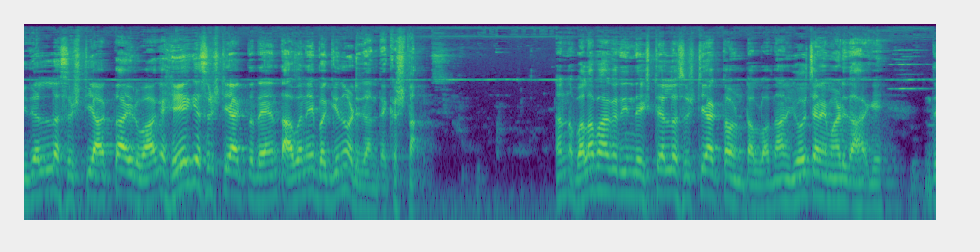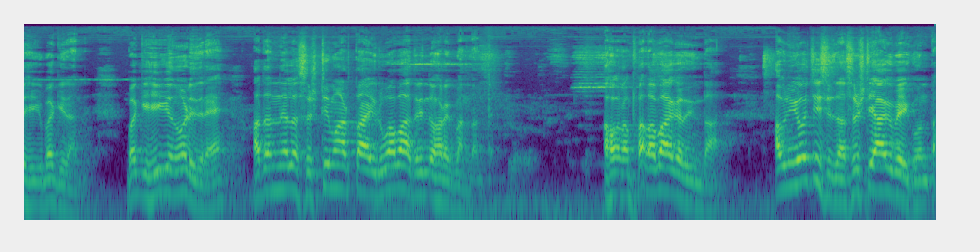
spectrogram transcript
ಇದೆಲ್ಲ ಸೃಷ್ಟಿಯಾಗ್ತಾ ಇರುವಾಗ ಹೇಗೆ ಸೃಷ್ಟಿಯಾಗ್ತದೆ ಅಂತ ಅವನೇ ಬಗ್ಗೆ ನೋಡಿದಂತೆ ಕೃಷ್ಣ. ನನ್ನ ಬಲಭಾಗದಿಂದ ಇಷ್ಟೆಲ್ಲ ಸೃಷ್ಟಿಯಾಗ್ತಾ ಉಂಟಲ್ವ? ನಾನು ಯೋಚನೆ ಮಾಡಿದ ಹಾಗೆ ಅಂತ ಹೀಗೆ ಬಗ್ಗಿದಂತೆ. ಬಗ್ಗೆ ಹೀಗೆ ನೋಡಿದರೆ ಅದನ್ನೆಲ್ಲ ಸೃಷ್ಟಿ ಮಾಡ್ತಾ ಇರುವವ ಅದರಿಂದ ಹೊರಗೆ ಬಂದಂತೆ. ಅವನ ಬಲಭಾಗದಿಂದ ಅವನು ಯೋಚಿಸಿದ ಸೃಷ್ಟಿಯಾಗಬೇಕು ಅಂತ.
